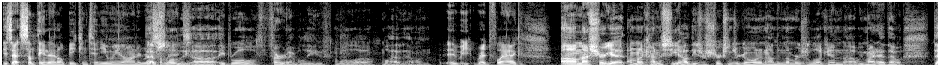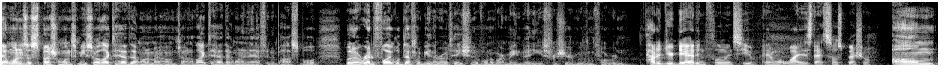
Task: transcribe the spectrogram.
is that something that'll be continuing on in WrestleMax? Absolutely, uh, April 3rd, I believe, we'll uh, we'll have that one. It- red flag. Uh, I'm not sure yet. I'm gonna kind of see how these restrictions are going and how the numbers are looking. Uh, we might have that. One. That one is a special one to me, so I like to have that one in my hometown. I'd like to have that one in Afton if possible. But a Red Flag will definitely be in the rotation of one of our main venues for sure moving forward. How did your dad influence you, and wh- why is that so special? Um,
